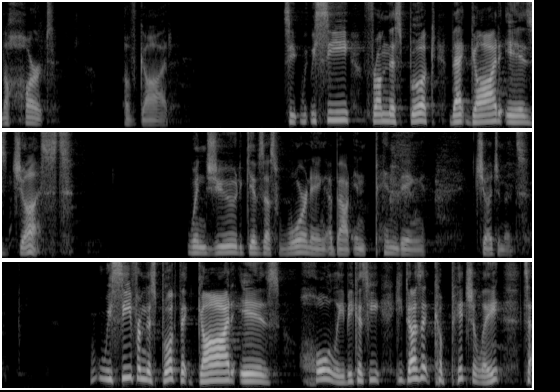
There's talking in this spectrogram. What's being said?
the heart of God. See, we see from this book that God is just when Jude gives us warning about impending judgment. We see from this book that God is holy because he, he doesn't capitulate to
